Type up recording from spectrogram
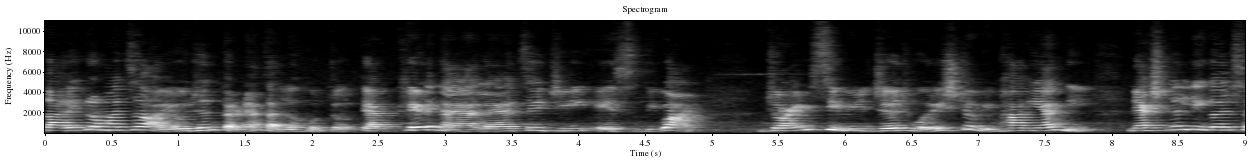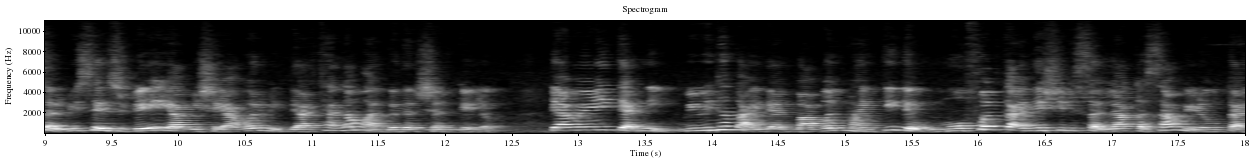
कार्यक्रमाचं आयोजन करण्यात आलं होतं. त्यात खेड न्यायालयाचे G S Diwan joint civil जज वरिष्ठ विभाग यांनी नॅशनल लिगल सर्व्हिसेस डे या विषयावर विद्यार्थ्यांना मार्गदर्शन केलं. त्यावेळी त्यांनी विविध कायद्यांबाबत माहिती देऊन मोफत कायदेशीर सल्ला कसा मिळवता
